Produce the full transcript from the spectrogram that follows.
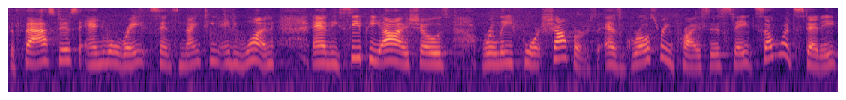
the fastest annual rate since 1981. And the CPI shows relief for shoppers as grocery prices stayed somewhat steady,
